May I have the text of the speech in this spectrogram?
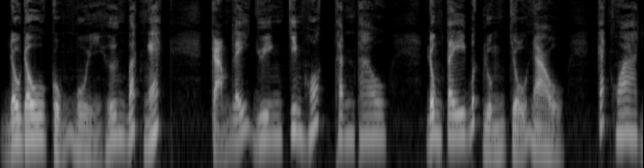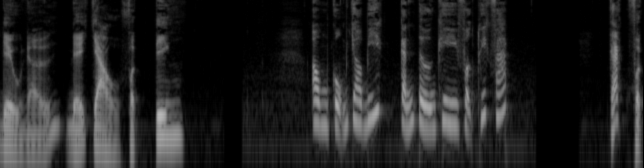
Đâu đâu cũng mùi hương bát ngát, cảm lấy duyên chim hót thanh thao, đông tây bất luận chỗ nào, các hoa đều nở để chào Phật tiên. Ông cũng cho biết cảnh tượng khi Phật thuyết pháp. Các Phật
